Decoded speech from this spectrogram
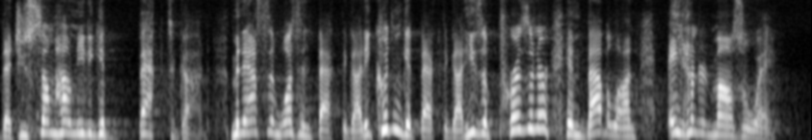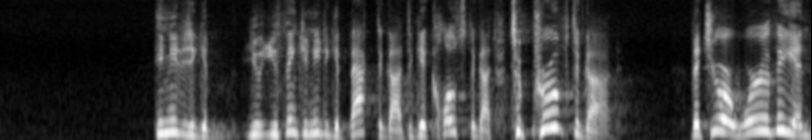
that you somehow need to get back to God. Manasseh wasn't back to God. He couldn't get back to God. He's a prisoner in Babylon, 800 miles away. He needed to get, you, you think you need to get back to God, to get close to God, to prove to God that you are worthy, and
